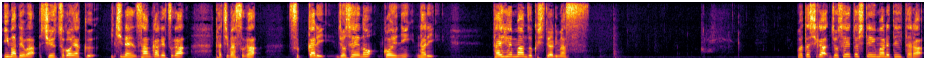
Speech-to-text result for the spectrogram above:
今では手術後約1年3ヶ月が経ちますが、すっかり女性の声になり、大変満足しております。私が女性として生まれていたら、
